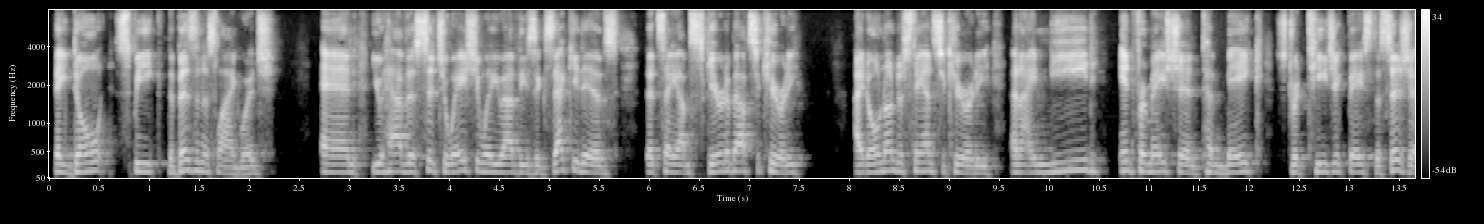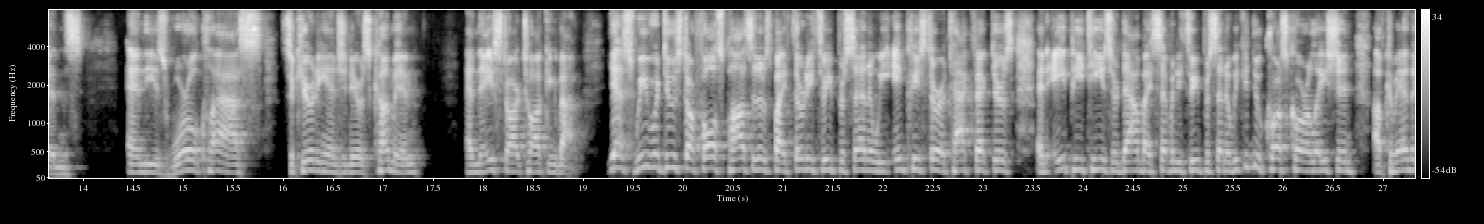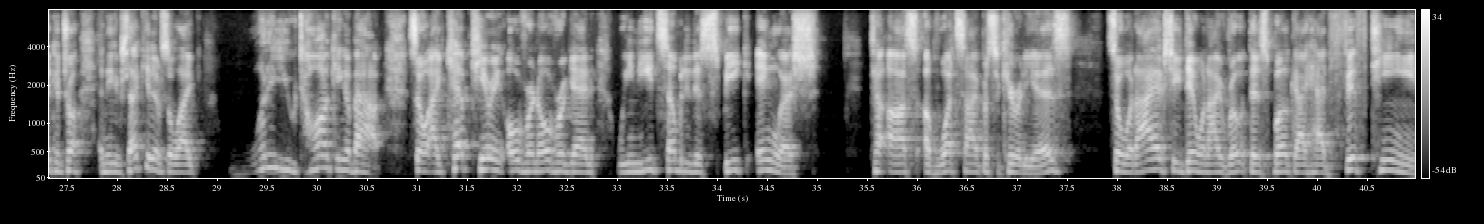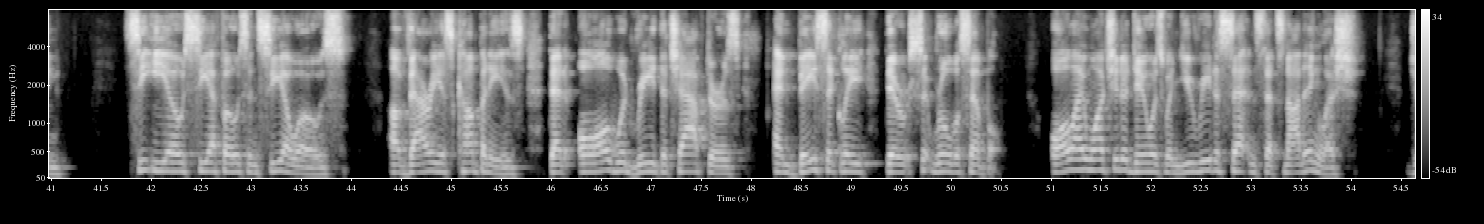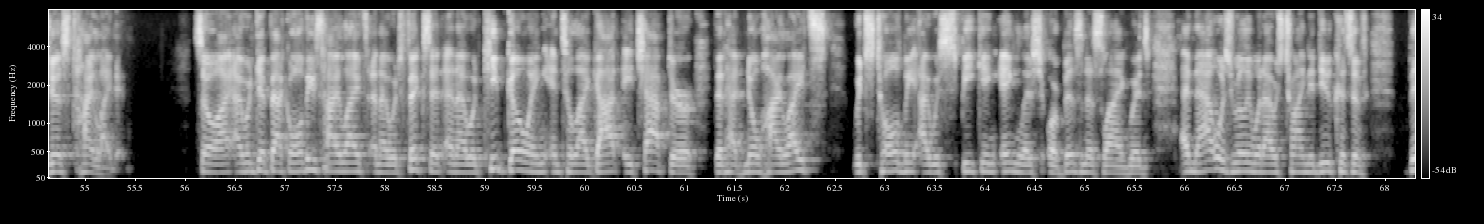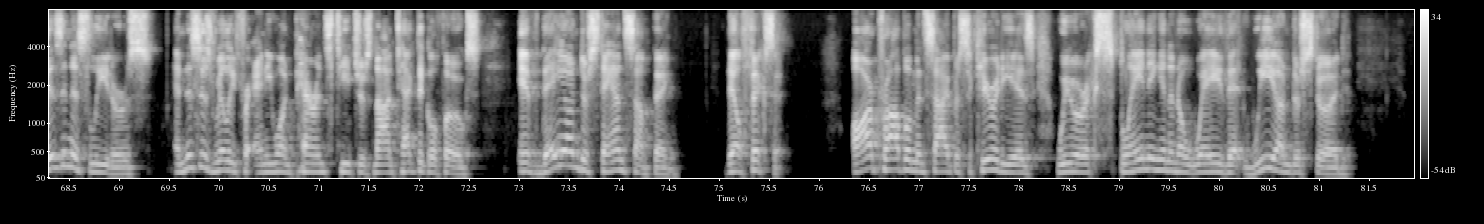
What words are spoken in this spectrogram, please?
they don't speak the business language. And you have this situation where you have these executives that say, I'm scared about security. I don't understand security and I need information to make strategic based decisions. And these world class security engineers come in and they start talking about, yes, we reduced our false positives by 33% and we increased our attack vectors and APTs are down by 73% and we can do cross correlation of command and control. And the executives are like, what are you talking about? So I kept hearing over and over again, we need somebody to speak English to us of what cybersecurity is. So what I actually did when I wrote this book, I had 15 CEOs, CFOs, and COOs of various companies that all would read the chapters. And basically, their rule was simple. All I want you to do is when you read a sentence that's not English, just highlight it. So I, I, would get back all these highlights and I would fix it and I would keep going until I got a chapter that had no highlights, which told me I was speaking English or business language. And that was really what I was trying to do because of business leaders, and this is really for anyone, parents, teachers, non technical folks, if they understand something, they'll fix it. Our problem in cybersecurity is we were explaining it in a way that we understood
